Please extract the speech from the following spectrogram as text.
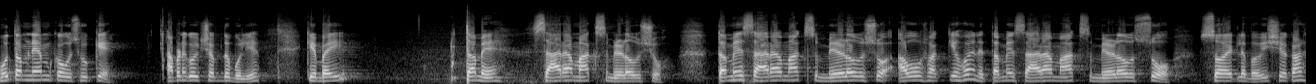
હું તમને એમ કહું છું કે, આપણે કોઈક શબ્દ બોલીએ કે ભાઈ, તમે સારા માર્ક્સ મેળવશો. તમે સારા માર્ક્સ મેળવશો, આવો વાક્ય હોય ને, તમે સારા માર્ક્સ મેળવશો, સ એટલે ભવિષ્યકાળ.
